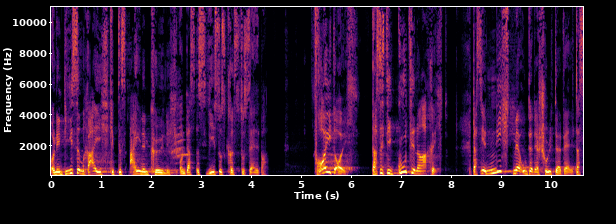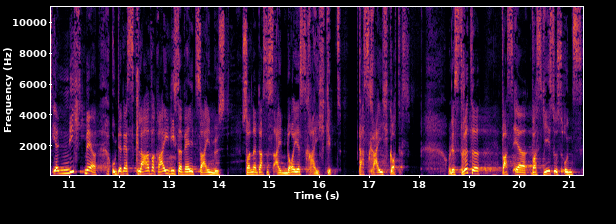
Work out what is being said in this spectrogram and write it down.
Und in diesem Reich gibt es einen König und das ist Jesus Christus selber. Freut euch. Das ist die gute Nachricht. Dass ihr nicht mehr unter der Schuld der Welt, dass ihr nicht mehr unter der Sklaverei dieser Welt sein müsst, sondern dass es ein neues Reich gibt. Das Reich Gottes. Und das dritte, was er, was Jesus uns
